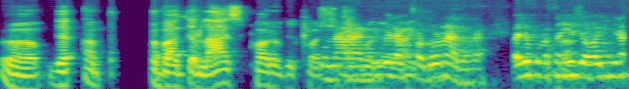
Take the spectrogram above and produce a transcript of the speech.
Uh, the, um, about the last part of the question. ولی خب مثلا یه جایی میرم.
